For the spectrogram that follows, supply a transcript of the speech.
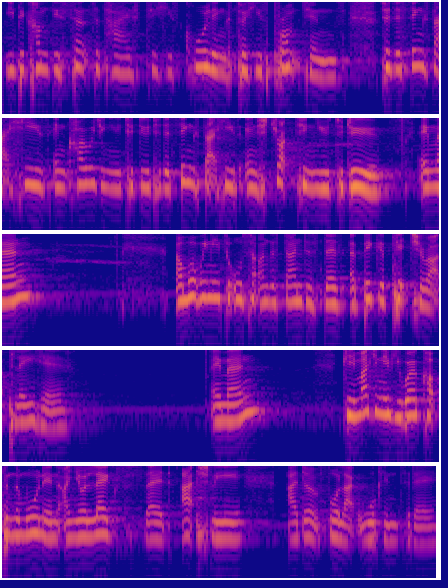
you become desensitized to his callings, to his promptings, to the things that he's encouraging you to do, to the things that he's instructing you to do. Amen. And what we need to also understand is there's a bigger picture at play here. Amen. Can you imagine if you woke up in the morning and your legs said, Actually, I don't feel like walking today?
